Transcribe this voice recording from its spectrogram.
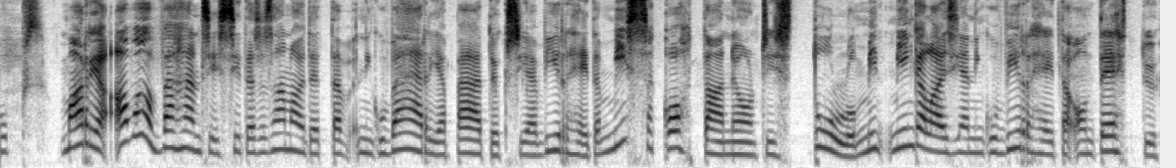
Hups. Marja, avaa vähän siis sitä, sä sanoit, että niin kuin vääriä päätöksiä, virheitä. Missä kohtaa ne on siis tullut? Minkälaisia niin kuin virheitä on tehty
